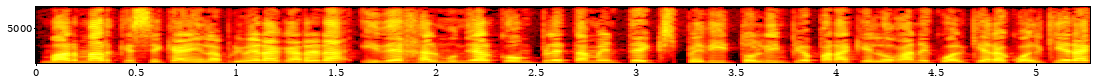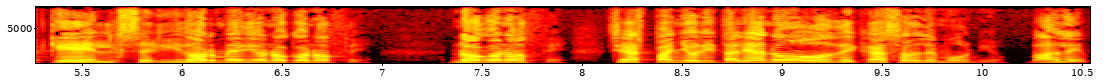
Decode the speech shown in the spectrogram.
Mar Márquez se cae en la primera carrera y deja el mundial completamente expedito, limpio para que lo gane cualquiera, cualquiera que el seguidor medio no conoce. No conoce, sea español, italiano o de casa al demonio, ¿vale?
